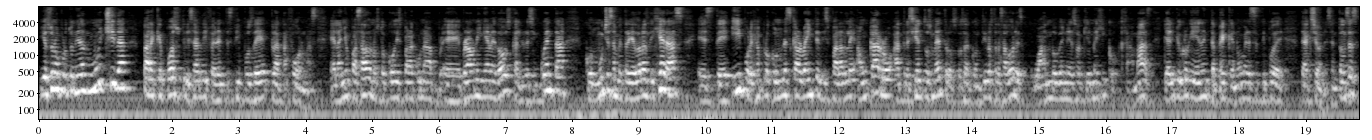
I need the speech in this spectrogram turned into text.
y es una oportunidad muy chida para que puedas utilizar diferentes tipos de plataformas. El año pasado nos tocó disparar con una eh, Browning M2 calibre 50 con muchas ametralladoras ligeras este, y por ejemplo con un Scar 20 dispararle a un carro a 300 metros, o sea, con tiros trazadores. ¿Cuándo ven eso aquí en México? Jamás. Yo creo que ya en Tepeque, ¿no? Ver ese tipo de, de acciones. Entonces,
